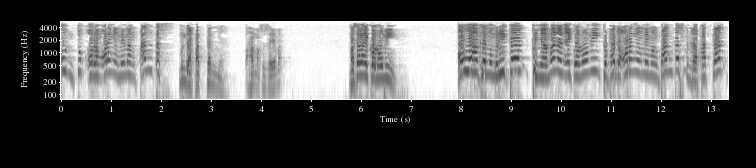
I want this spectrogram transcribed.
untuk orang-orang yang memang pantas mendapatkannya. Paham maksud saya, Pak? Masalah ekonomi. Allah akan memberikan kenyamanan ekonomi kepada orang yang memang pantas mendapatkan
